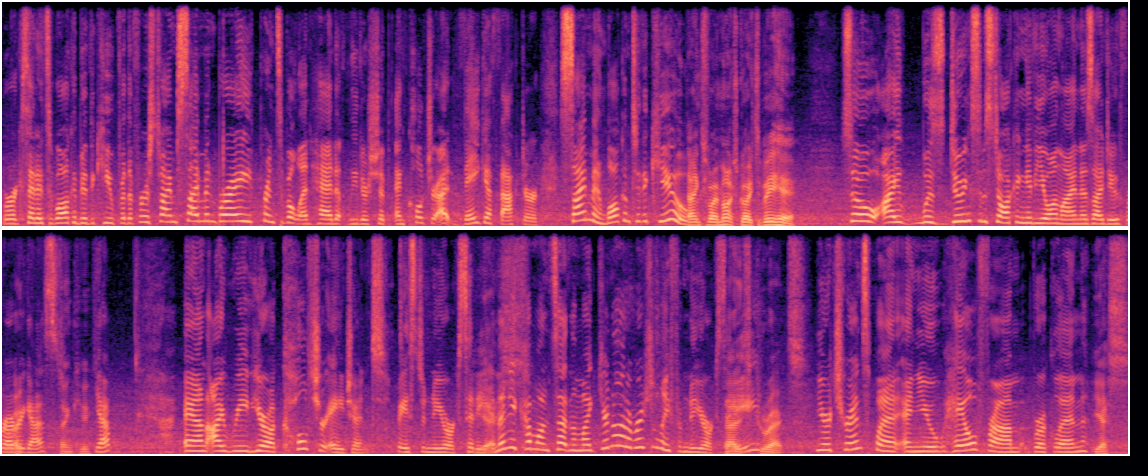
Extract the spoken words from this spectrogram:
We're excited to welcome to theCUBE for the first time Simon Bray, Principal and Head of Leadership and Culture at Vega Factor. Simon, welcome to theCUBE. Thanks very much, great to be here. So I was doing some stalking of you online, as I do for right. every guest. Thank you. Yep. And I read you're a culture agent based in New York City. Yes. And then you come on set and I'm like, you're not originally from New York City. That is correct. You're a transplant and you hail from Brooklyn. Yes,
